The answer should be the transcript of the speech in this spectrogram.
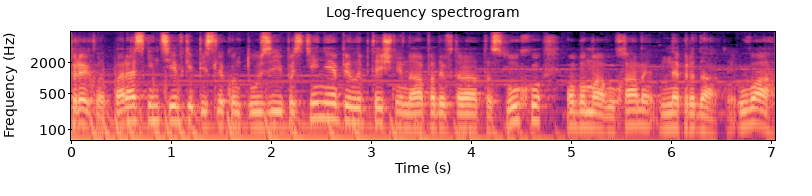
Приклад, парез кінцівки після контузії, постійні епілептичні напади, втрата слуху обома вухами непридатні. Увага!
